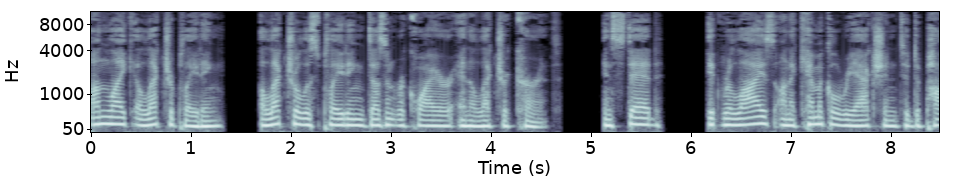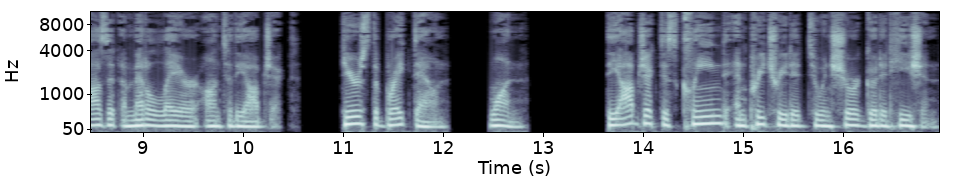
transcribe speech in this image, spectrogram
Unlike electroplating, Electroless plating doesn't require an electric current. Instead, it relies on a chemical reaction to deposit a metal layer onto the object. Here's the breakdown. 1. The object is cleaned and pretreated to ensure good adhesion.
